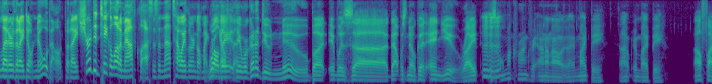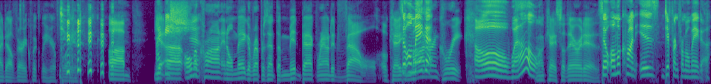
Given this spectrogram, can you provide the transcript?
letter that I don't know about, but I sure did take a lot of math classes, and that's how I learned all my well, Greek they, alphabet. they were going to do new, but it was uh, that was no good. NU, right? Is Mhm. Omicron? Great? I don't know. It might be. Uh, it might be. I'll find out very quickly here for you. um, I'd yeah, be uh, sh- Omicron and Omega represent the mid-back rounded vowel. Okay, So In Omega- modern Greek. oh well. Okay, so there it is. So Omicron is different from Omega.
